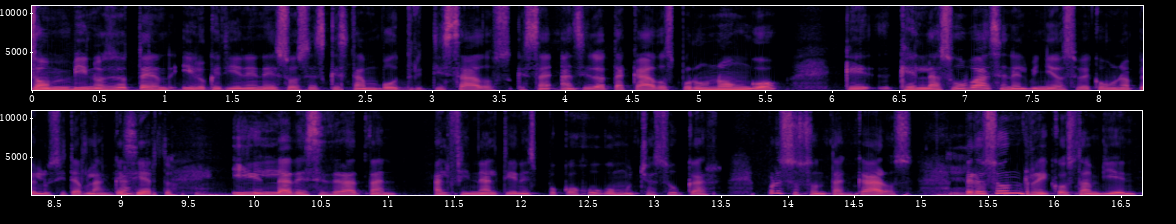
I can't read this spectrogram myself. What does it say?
Son vinos de Sauternes y lo que tienen esos es que están botritizados, que han sido atacados por un hongo que, que en las uvas, en el viñedo se ve como una pelucita blanca. Es cierto. Y la deshidratan al final tienes poco jugo, mucho azúcar, por eso son tan caros. Pero son ricos también.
